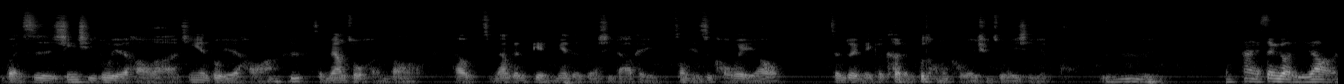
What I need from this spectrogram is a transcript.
不管是新奇度也好啊，经验度也好啊，嗯怎么样做环保，还有怎么样跟店里面的东西搭配，重点是口味也要针对每个客人不同的口味去做一些研发。嗯刚才森哥有提到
